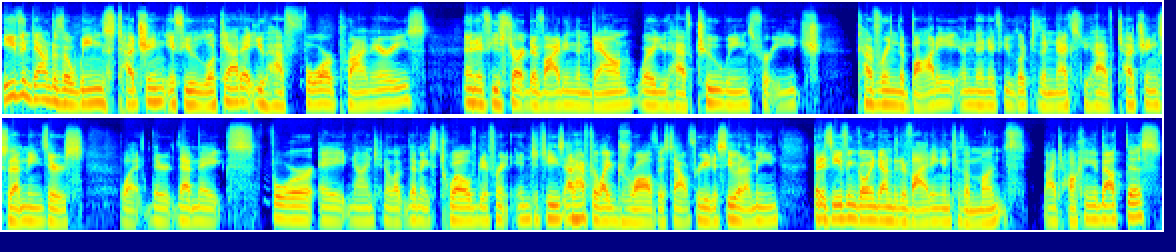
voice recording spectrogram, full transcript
even down to the wings touching, if you look at it, you have four primaries. And if you start dividing them down, where you have two wings for each covering the body, and then if you look to the next, you have touching. So that means there's what there that makes four, eight, nine, 10, 11, that makes 12 different entities. I'd have to like draw this out for you to see what I mean. But it's even going down to dividing into the months by talking about this.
